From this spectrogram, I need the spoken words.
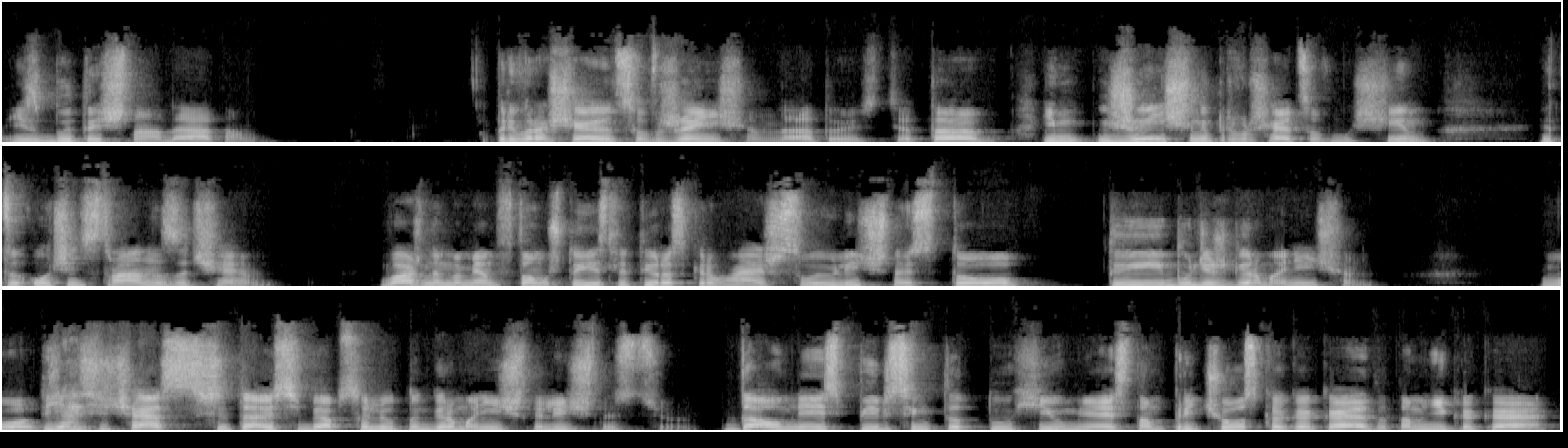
избыточно, да, там, превращаются в женщин, да, то есть это, и женщины превращаются в мужчин. Это очень странно, зачем? Важный момент в том, что если ты раскрываешь свою личность, то ты будешь гармоничен. Вот. Я сейчас считаю себя абсолютно гармоничной личностью. Да, у меня есть пирсинг, татухи, у меня есть там прическа какая-то там никакая.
